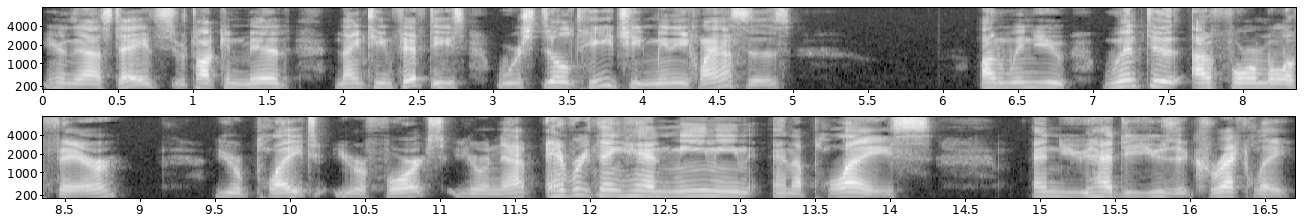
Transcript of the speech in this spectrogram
here in the United States, we're talking mid 1950s, we're still teaching many classes on when you went to a formal affair, your plate, your forks, your nap, everything had meaning and a place, and you had to use it correctly.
